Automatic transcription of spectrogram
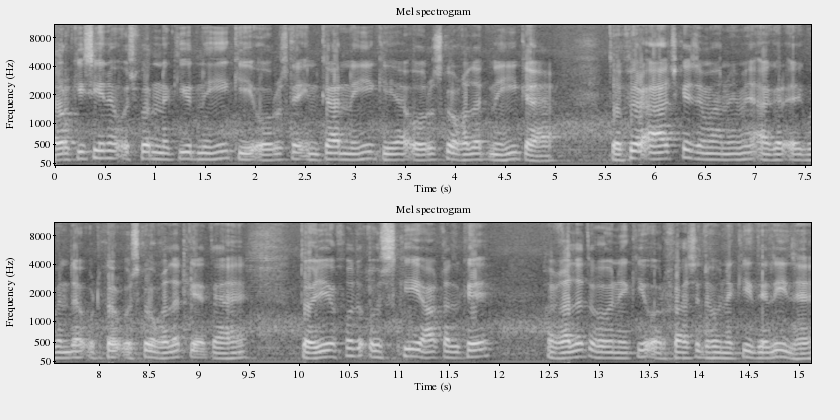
اور کسی نے اس پر نکیر نہیں کی اور اس کا انکار نہیں کیا اور اس کو غلط نہیں کہا تو پھر آج کے زمانے میں اگر ایک بندہ اٹھ کر اس کو غلط کہتا ہے، تو یہ خود اس کی عقل کے غلط ہونے کی اور فاسد ہونے کی دلیل ہے۔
